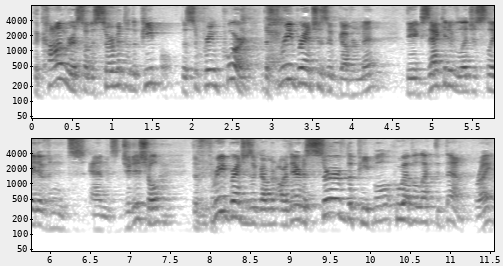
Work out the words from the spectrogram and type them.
The Congress are the servant of the people. The Supreme Court, the three branches of government, the executive, legislative, and, and judicial, the three branches of government are there to serve the people who have elected them, right?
